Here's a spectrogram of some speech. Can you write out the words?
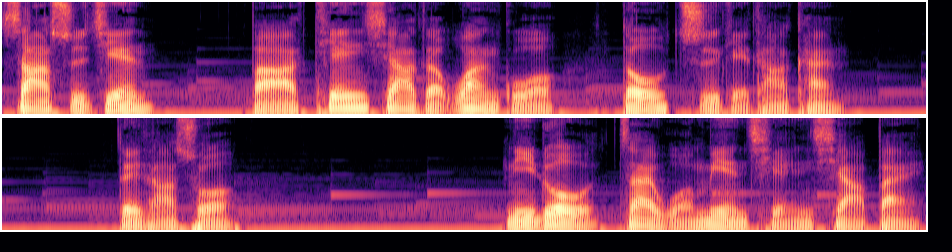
霎时间，把天下的万国都指给他看，对他说：“你若在我面前下拜，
